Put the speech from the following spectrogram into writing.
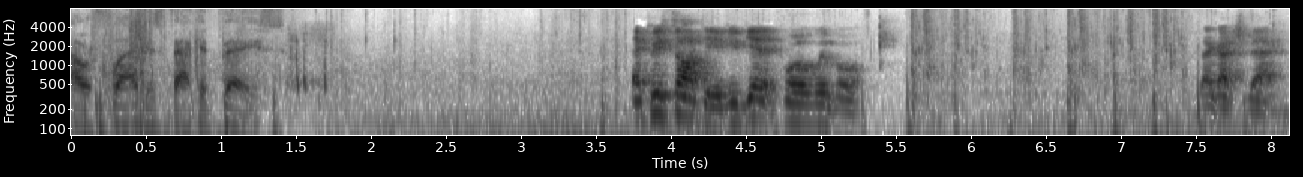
Our flag is back at base. If he's salty, if you get it, pull a wibble. I got you back.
